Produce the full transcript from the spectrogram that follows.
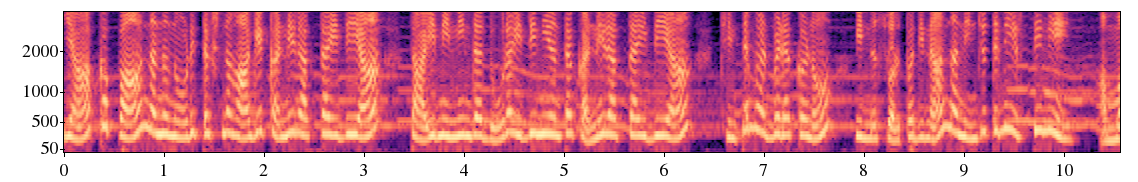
ಯಾಕಪ್ಪ? ನನ್ನ ನೋಡಿದ ತಕ್ಷಣ ಹಾಗೆ ಕಣ್ಣೀರಾಗ್ತಾ ಇದೀಯಾ? ತಾಯಿ ನಿನ್ನಿಂದ ದೂರ ಇದ್ದೀನಿ ಅಂತ ಕಣ್ಣೀರಾಗ್ತಾ ಇದೀಯಾ? ಚಿಂತೆ ಮಾಡಬೇಡ ಕಣೋ. ಇನ್ನು ಸ್ವಲ್ಪ ದಿನ ನಾನ್ ನಿನ್ ಜೊತೆನೇ ಇರ್ತೀನಿ. ಅಮ್ಮ,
